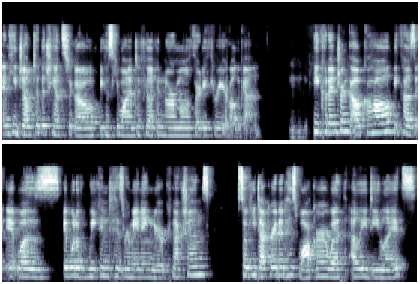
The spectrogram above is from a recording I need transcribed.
And he jumped at the chance to go because he wanted to feel like a normal 33 year old again. Mhm. He couldn't drink alcohol because it was it would have weakened his remaining nerve connections. So he decorated his walker with LED lights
